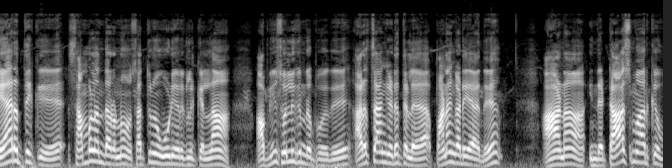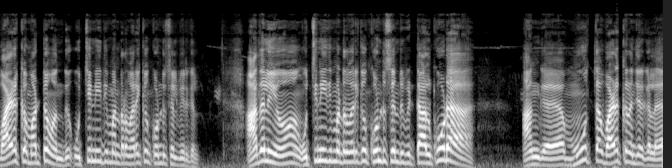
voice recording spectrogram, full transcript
நேரத்துக்கு சம்பளம் தரணும் சத்துணவு ஊழியர்களுக்கெல்லாம் அப்படின்னு சொல்லுகின்ற போது அரசாங்க இடத்துல பணம் கிடையாது. ஆனால் இந்த டாஸ்மார்க் வழக்கை மட்டும் வந்து உச்சநீதிமன்றம் வரைக்கும் கொண்டு செல்வீர்கள். அதுலேயும் உச்சநீதிமன்றம் வரைக்கும் கொண்டு சென்று விட்டால் கூட அங்கே மூத்த வழக்கறிஞர்களை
